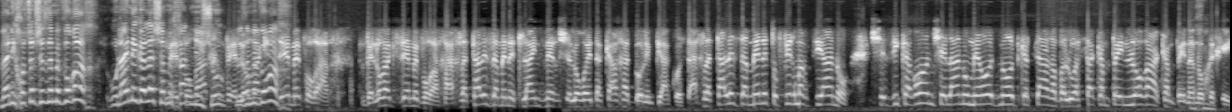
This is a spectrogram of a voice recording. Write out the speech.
ואני חושב שזה מבורך. אולי נגלה שם אחד מישהו, וזה מבורך. זה מבורך, ולא רק זה מבורך, ההחלטה לזמן את ליידנר שלא רואה דקה אחת באולימפיאקוס, ההחלטה לזמן את אופיר מרציאנו, שזיכרון שלנו מאוד מאוד קצר, אבל הוא עשה קמפיין לא רע הקמפיין נכון. הנוכחי,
